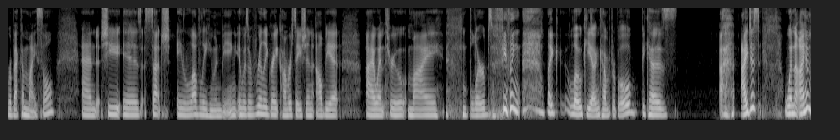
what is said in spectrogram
Rebecca Meisl, and she is such a lovely human being. It was a really great conversation, albeit I went through my blurbs of feeling like low key uncomfortable because I just, when I'm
